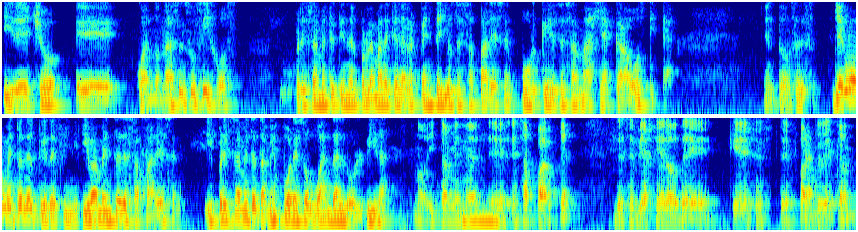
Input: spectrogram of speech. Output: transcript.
Y de hecho, eh, cuando nacen sus hijos, precisamente tiene el problema de que de repente ellos desaparecen porque es esa magia caótica. Entonces, llega un momento en el que definitivamente desaparecen. Y precisamente también por eso Wanda lo olvida. No, y también eh, esa parte de ese viajero de que es este parte de Khan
